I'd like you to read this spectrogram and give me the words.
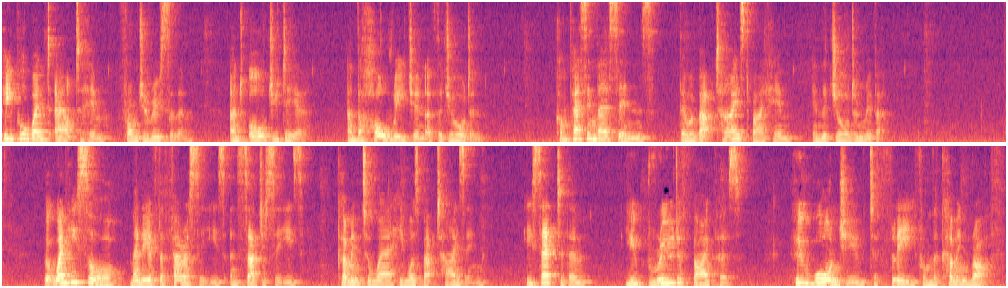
People went out to him from Jerusalem and all Judea and the whole region of the Jordan. Confessing their sins, they were baptized by him in the Jordan River. But when he saw many of the Pharisees and Sadducees coming to where he was baptizing, he said to them, You brood of vipers, who warned you to flee from the coming wrath?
